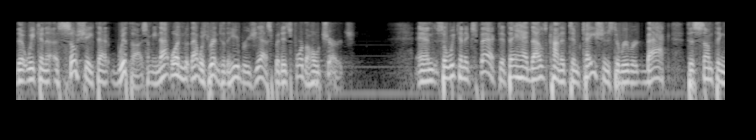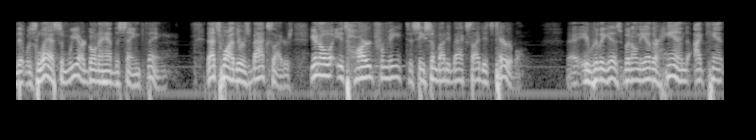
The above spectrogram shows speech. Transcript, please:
that we can associate that with us. I mean, that wasn't that was written to the Hebrews, yes, but it's for the whole church. And so we can expect if they had those kind of temptations to revert back to something that was less, and we are going to have the same thing. That's why there's backsliders. You know, it's hard for me to see somebody backslide. It's terrible. Uh, it really is. But on the other hand, I can't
